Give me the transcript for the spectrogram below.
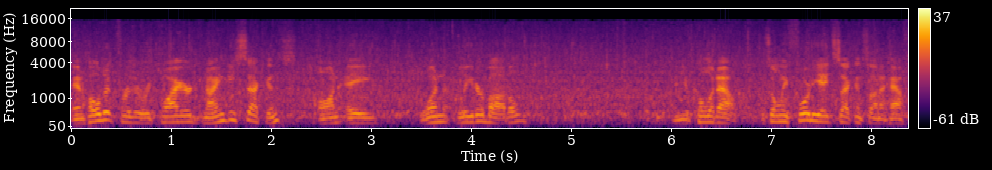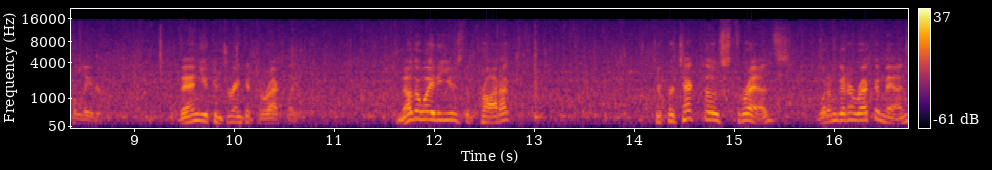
and hold it for the required 90 seconds on a one liter bottle and you pull it out. It's only 48 seconds on a half a liter. Then you can drink it directly. Another way to use the product, to protect those threads, what I'm going to recommend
